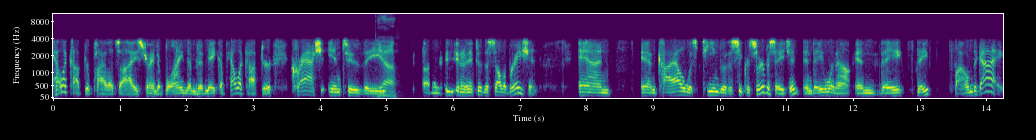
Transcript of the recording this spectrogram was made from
helicopter pilot's eyes, trying to blind them to make a helicopter crash into the yeah. uh, you know into the celebration. And and Kyle was teamed with a Secret Service agent, and they went out and they they found the guy.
